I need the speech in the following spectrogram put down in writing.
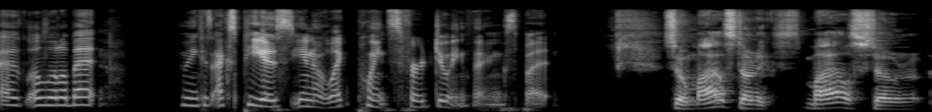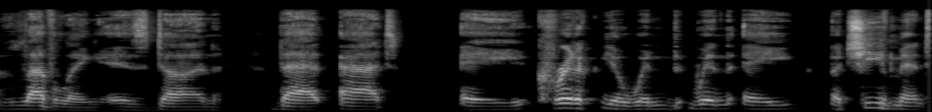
a, a little bit? I mean, because XP is you know like points for doing things, but so milestone milestone leveling is done that at a critical you know when when a achievement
